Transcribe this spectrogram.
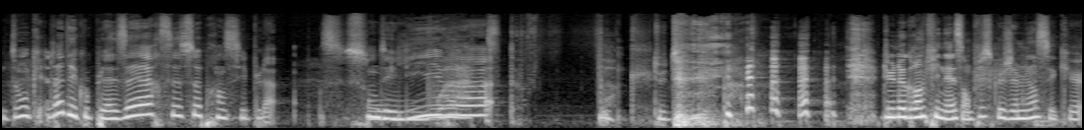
Donc la découpe laser, c'est ce principe-là. Ce sont des livres d'une grande finesse. En plus, ce que j'aime bien, c'est que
